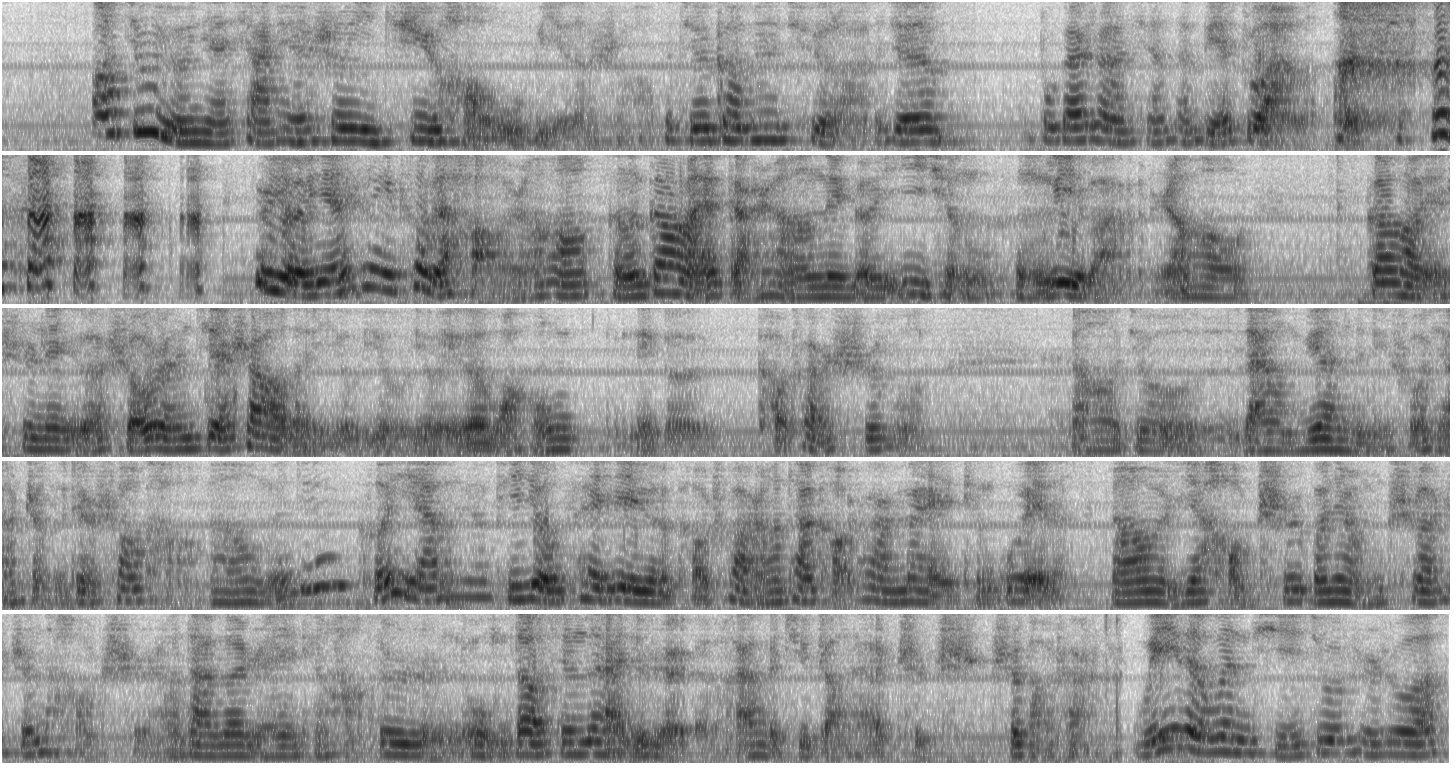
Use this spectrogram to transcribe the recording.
哦，就是有一年夏天生意巨好无比的时候，我觉得干不下去了，觉得不该赚的钱咱别赚了。就是有一年生意特别好，然后可能刚好也赶上那个疫情红利吧，然后刚好也是那个熟人介绍的，有有有一个网红那个烤串师傅，然后就来我们院子里说想整个地儿烧烤，然后我们觉得可以啊，啤酒配这个烤串，然后他烤串卖挺贵的，然后也好吃，关键我们吃了是真的好吃，然后大哥人也挺好，就是我们到现在就是还会去找他吃吃吃烤串，唯一的问题就是说。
